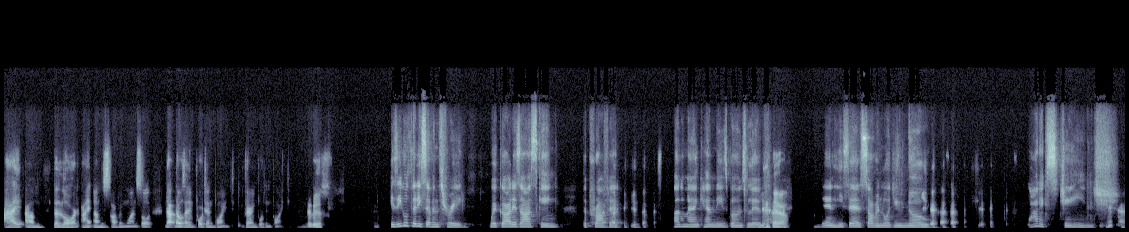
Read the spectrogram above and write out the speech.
I am the Lord. I am the sovereign one. So that, that was an important point. Very important point. It is. Ezekiel 37 3, where God is asking the prophet, yeah. Son of man, can these bones live? Yeah. Yeah. Then he says, Sovereign Lord, you know. Yeah. That exchange. Yeah.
